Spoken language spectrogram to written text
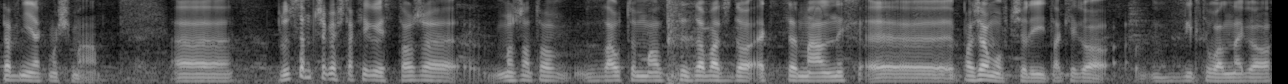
pewnie jakąś ma. Plusem czegoś takiego jest to, że można to zautomatyzować do ekstremalnych e, poziomów, czyli takiego wirtualnego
